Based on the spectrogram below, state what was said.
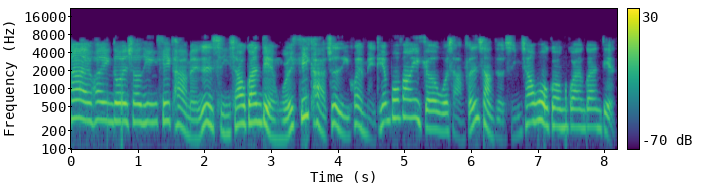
嗨，欢迎各位收听 C 卡每日行销观点，我是 C 卡，这里会每天播放一则我想分享的行销或公关观点，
